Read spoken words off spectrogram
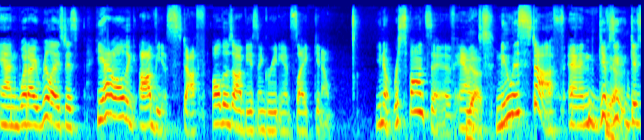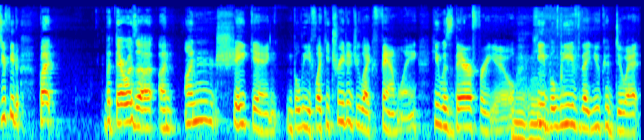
and what I realized is he had all the obvious stuff, all those obvious ingredients, like, you know, you know, responsive and Yes. new is stuff and gives Yeah. you gives you feedback. But but there was a an unshaking belief like he treated you like family he was there for you mm-hmm. he believed that you could do it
